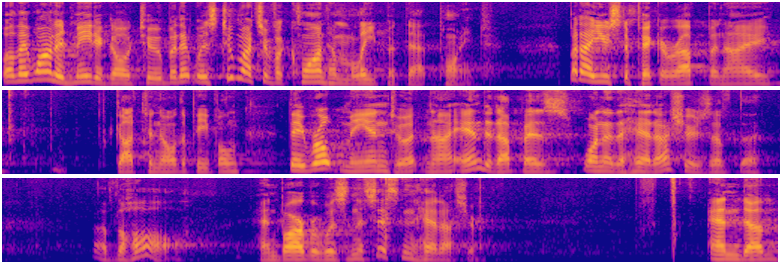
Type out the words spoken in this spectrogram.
Well, they wanted me to go too, but it was too much of a quantum leap at that point. But I used to pick her up, and I got to know the people. They roped me into it, and I ended up as one of the head ushers of the, of the hall. And Barbara was an assistant head usher. And um,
